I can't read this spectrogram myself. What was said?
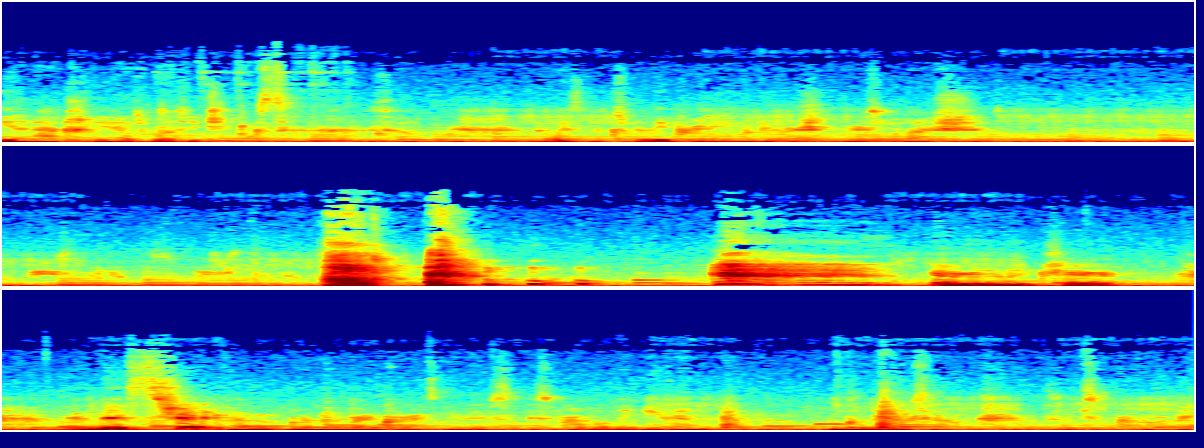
Dian actually has rosy cheeks, so it always looks really pretty whenever she wears blush. We're. And this should, if I'm remembering correctly, this is probably even Luminoso. So it's probably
